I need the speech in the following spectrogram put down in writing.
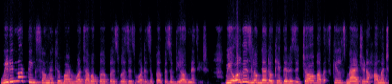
We did not think so much about what's our purpose versus what is the purpose of the organization. We always looked at, okay, there is a job, our skills match, you know, how much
